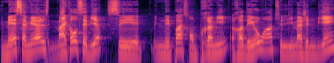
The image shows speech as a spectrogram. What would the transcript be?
Mais Samuel, Michael Sebia, c'est, il n'est pas son premier rodéo, hein, tu l'imagines bien.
